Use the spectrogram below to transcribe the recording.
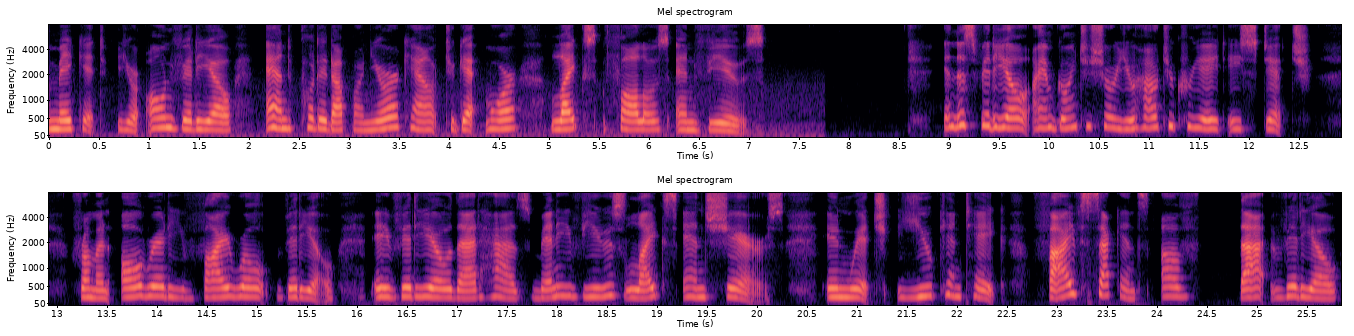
make it your own video and put it up on your account to get more likes, follows, and views. In this video, I am going to show you how to create a stitch from an already viral video, a video that has many views, likes, and shares, in which you can take five seconds of that video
